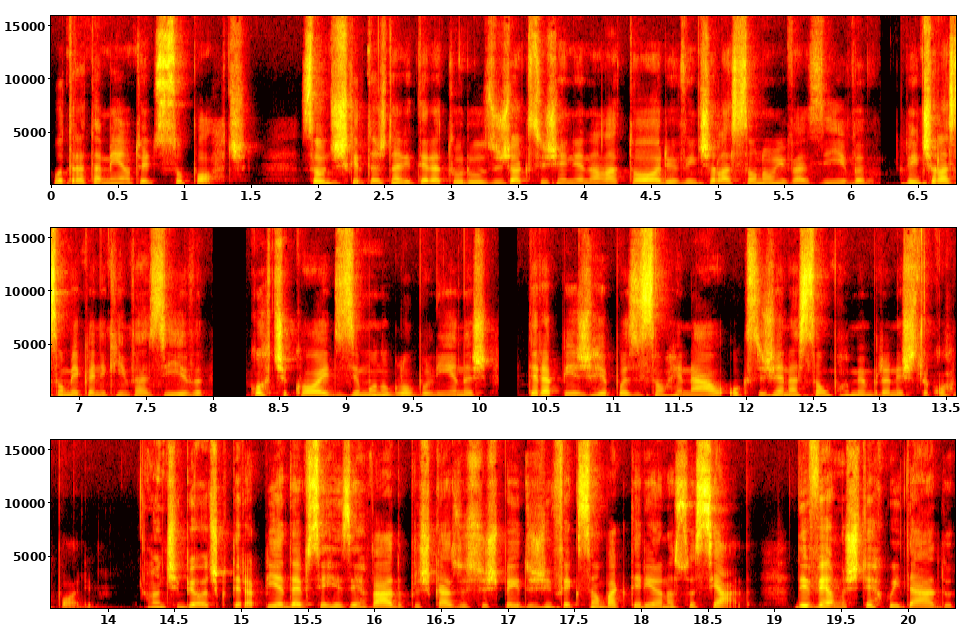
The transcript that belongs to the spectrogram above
O tratamento é de suporte. São descritas na literatura o uso de oxigênio inalatório, ventilação não invasiva, ventilação mecânica invasiva, corticoides, imunoglobulinas, terapias de reposição renal, oxigenação por membrana extracorpórea. Antibiótico terapia deve ser reservado para os casos suspeitos de infecção bacteriana associada. Devemos ter cuidado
